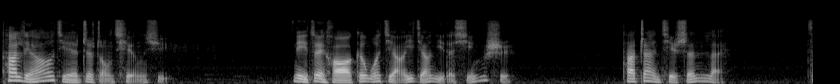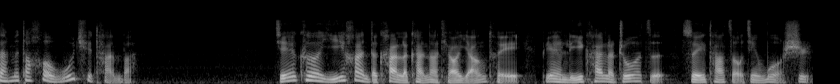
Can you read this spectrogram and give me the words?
他了解这种情绪。你最好跟我讲一讲你的心事。他站起身来，咱们到后屋去谈吧。杰克遗憾地看了看那条羊腿，便离开了桌子，随他走进卧室。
